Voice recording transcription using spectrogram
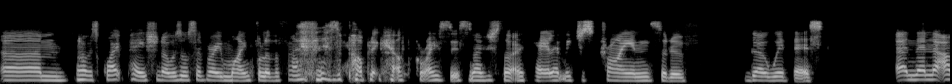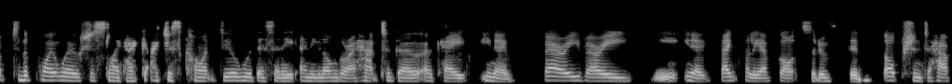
Um, I was quite patient. I was also very mindful of the fact that there's a public health crisis, and I just thought, okay, let me just try and sort of go with this and then up to the point where it was just like I, I just can't deal with this any any longer i had to go okay you know very very you know thankfully i've got sort of the option to have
